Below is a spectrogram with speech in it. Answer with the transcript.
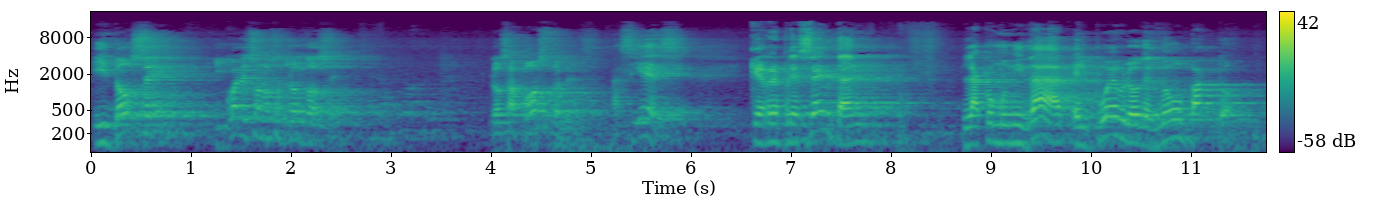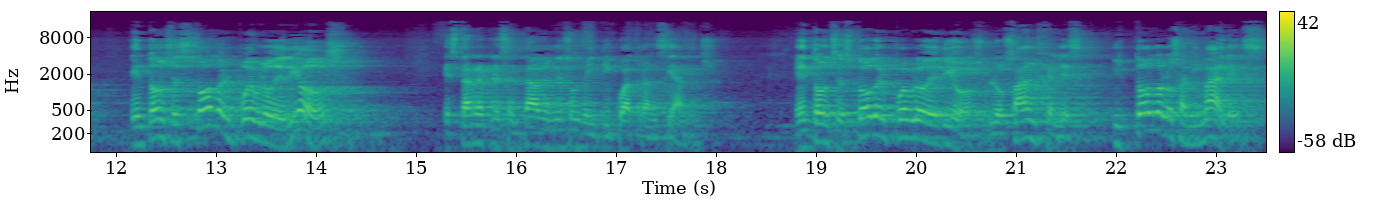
Y 12, ¿y cuáles son los otros 12? los apóstoles, así es, que representan la comunidad, el pueblo del nuevo pacto. Entonces todo el pueblo de Dios está representado en esos 24 ancianos. Entonces todo el pueblo de Dios, los ángeles y todos los animales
